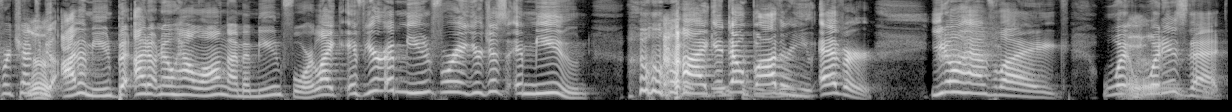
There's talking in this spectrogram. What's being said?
for Trump no. to be, I'm immune, but I don't know how long I'm immune for. Like, if you're immune for it, you're just immune. like, it don't bother you ever. You don't have like what? What is that?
